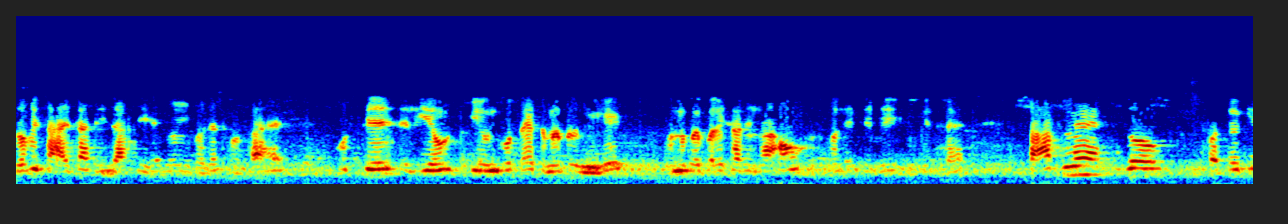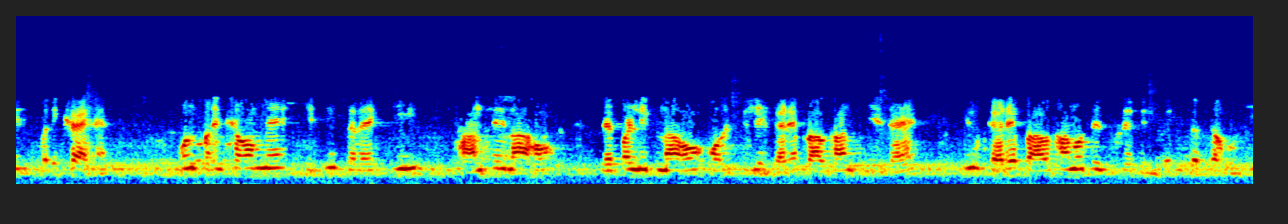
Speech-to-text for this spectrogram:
जो भी सहायता दी जाती है, जो भी बजट होता है, उसके लिए कि उनको तय समय पर मिले, उनमें कोई परेशानी ना हो, उसको लेके भी उचित है। साथ में जो बच्चों की परीक्षाएँ हैं, उन परीक्षाओं में किसी तरह की भ्रांति ना हो पेपर लीक ना हो और इसके लिए कड़े प्रावधान किए जाए, इन कड़े प्रावधानों से जुड़े बिल भी चर्चा होगी।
